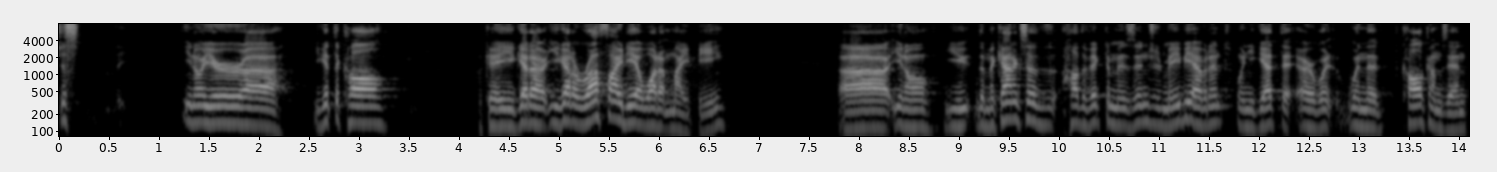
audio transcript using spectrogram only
just you know, you're uh, you get the call. Okay, you get a you got a rough idea what it might be. Uh, you know, you, the mechanics of how the victim is injured may be evident when you get the or when, when the call comes in.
